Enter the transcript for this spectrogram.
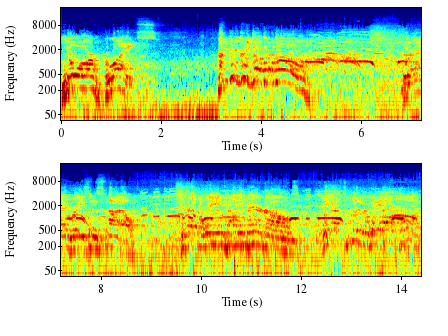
your lights. Go, go, go! Drag racing style. Here at the Wayne County Fairgrounds. We got two that are way out front.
